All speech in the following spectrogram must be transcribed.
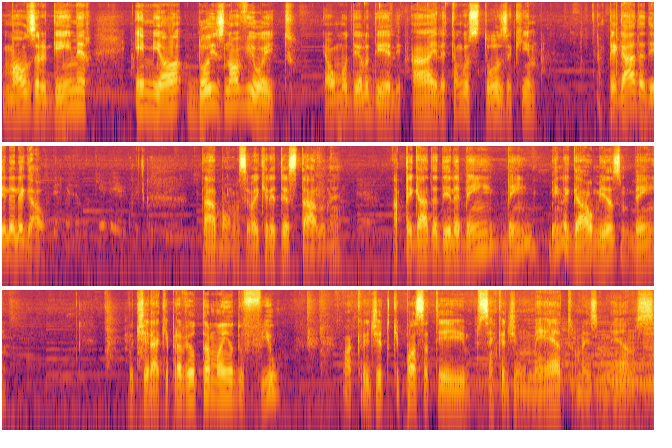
Mauser Gamer MO298 é o modelo dele. Ah, ele é tão gostoso aqui. A pegada dele é legal. Tá bom, você vai querer testá-lo, né? A pegada dele é bem, bem, bem legal mesmo, bem. Vou tirar aqui para ver o tamanho do fio. Eu acredito que possa ter cerca de um metro, mais ou menos.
